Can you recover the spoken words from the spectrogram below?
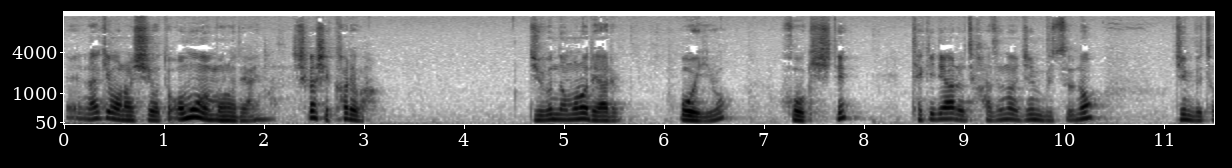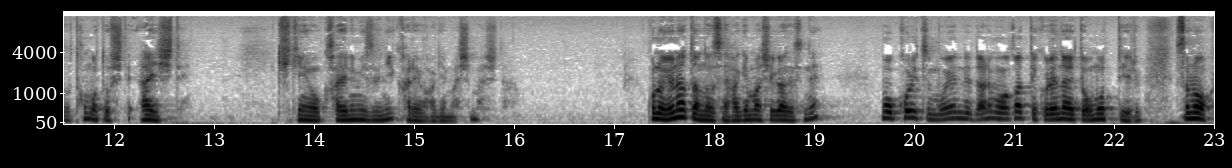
亡き者をしようと思うものでありますしかし彼は自分のものである王位を放棄して敵であるはずの人物の人物を友として愛して危険を顧みずに彼を励ましました。このヨナタンのです、ね、励ましがですねもう孤立無縁で誰も分かってくれないと思っている。その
